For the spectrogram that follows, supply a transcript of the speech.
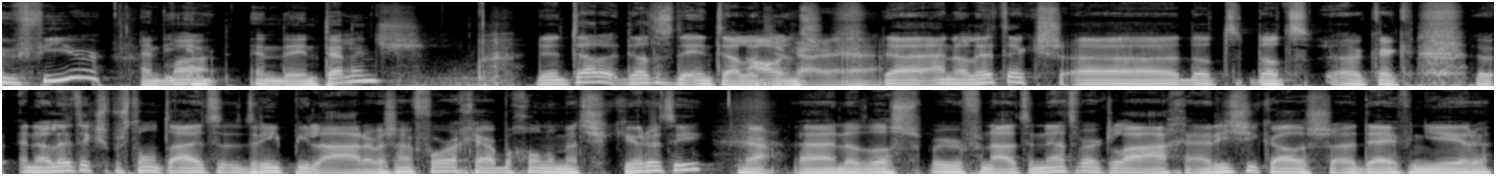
Q4. En, die Maar- in- en de intelligence? De intelli- dat is de intelligence. Oh, ja. De analytics, eh, dat, dat, eh, kijk, de analytics bestond uit drie pilaren. We zijn vorig jaar begonnen met security. Ja. En dat was puur vanuit de netwerklaag en risico's eh, definiëren.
